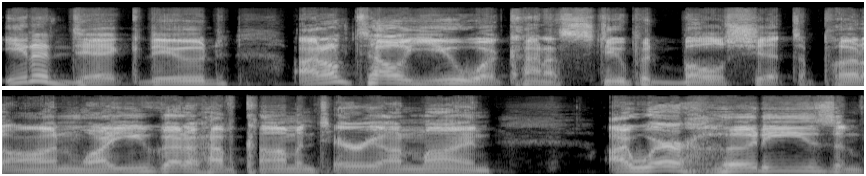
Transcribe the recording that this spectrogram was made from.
Eat a dick, dude. I don't tell you what kind of stupid bullshit to put on. Why you gotta have commentary on mine? I wear hoodies and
